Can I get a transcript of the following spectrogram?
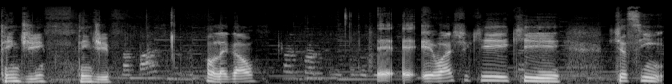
Entendi, entendi. Oh, legal. É, é, eu acho que, que, que assim,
